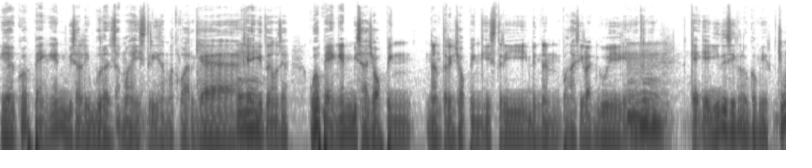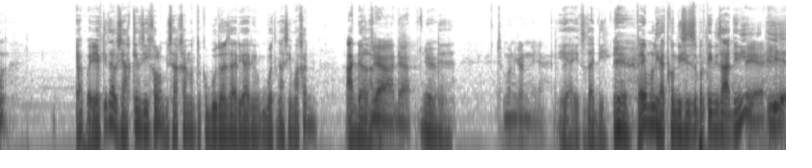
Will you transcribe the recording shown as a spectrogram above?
ya gue pengen bisa liburan sama istri sama keluarga kayak Hmm. gitu maksudnya. Gue pengen bisa shopping nganterin shopping istri dengan penghasilan gue kayak gitu. Hmm. Kayak kayak gitu sih kalau gue mikir. Cuma ya apa ya kita harus yakin sih kalau misalkan untuk kebutuhan sehari-hari buat ngasih makan ada lah. Ya ada. Iya. Ada. Cuman kan ya. Ya itu tadi. Tapi melihat kondisi seperti ini saat ini, Iya. iya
